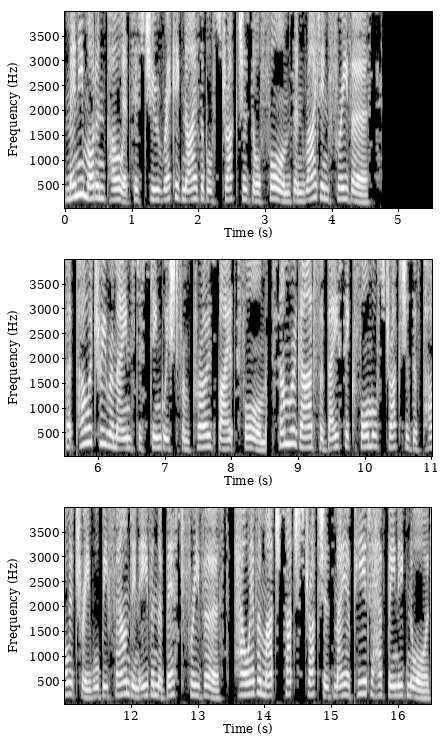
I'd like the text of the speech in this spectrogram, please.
Many modern poets eschew recognizable structures or forms and write in free verse. But poetry remains distinguished from prose by its form. Some regard for basic formal structures of poetry will be found in even the best free verse, however much such structures may appear to have been ignored.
